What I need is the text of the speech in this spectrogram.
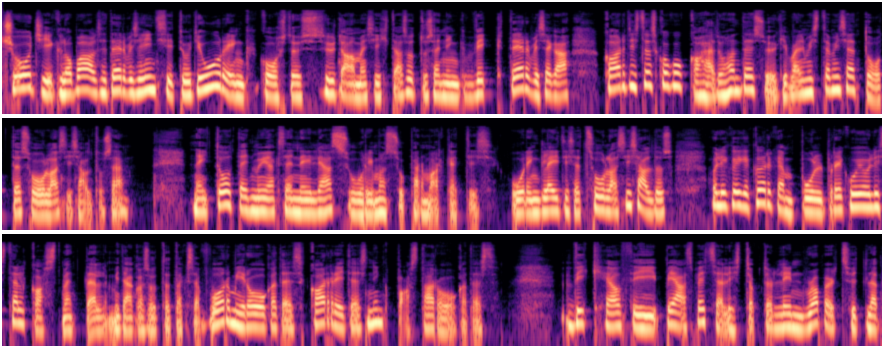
Georgi Globaalse Tervise Instituudi uuring koostöös Südame Sihtasutuse ning Vic Tervisega kaardistas kogu kahe tuhande söögi valmistamise toote soolasisalduse. Neid tooteid müüakse neljas suurimas supermarketis. uuring leidis, et soolasisaldus oli kõige kõrgem pulbrikujulistel kastmetel, mida kasutatakse vormiroogades, karrides ning pastaroogades Vic Healthi peaspetsialist doktor Lynn Roberts ütleb,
